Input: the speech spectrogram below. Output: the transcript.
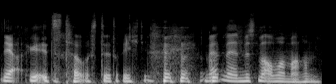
Ja, it's toasted, richtig. Madman müssen wir auch mal machen.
